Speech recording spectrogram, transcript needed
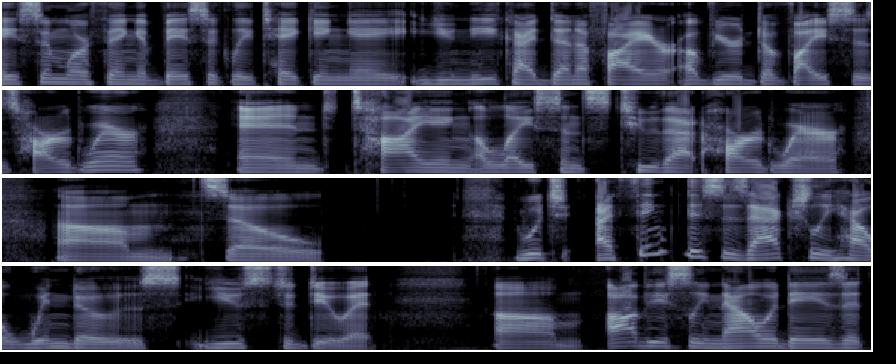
a similar thing of basically taking a unique identifier of your device's hardware and tying a license to that hardware. Um, so which I think this is actually how Windows used to do it. Um, obviously, nowadays it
